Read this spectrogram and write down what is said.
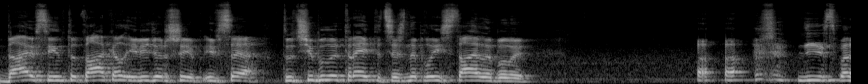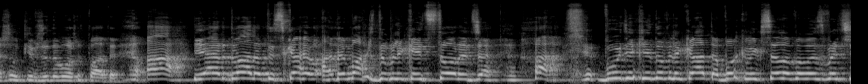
Dives into tackle і leadership, і все. Тут ще були трейти, це ж не плейстайли були. Ні, спешалки вже не можуть пати. А, я R2 натискаю, а нема ж дублікейт сторіджа. Ха, Будь-який дублікат або квіксел або СБЧ.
